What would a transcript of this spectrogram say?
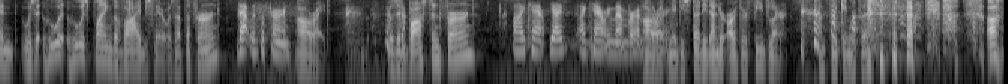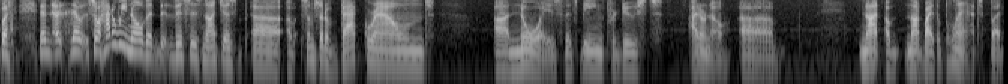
And was it who who was playing the vibes there? Was that the fern? That was the fern. All right. Was it a Boston fern? I can't. Yeah, I, I can't remember. I'm All sorry. right, maybe studied under Arthur Fiedler. I'm thinking with the. uh, but then, uh, no, so how do we know that th- this is not just uh, some sort of background uh, noise that's being produced? I don't know, uh, not of, not by the plant, but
